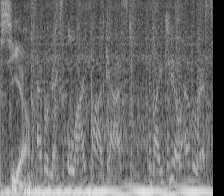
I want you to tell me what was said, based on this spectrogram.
See ya. Evermix Live Podcast by Gil Everest.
